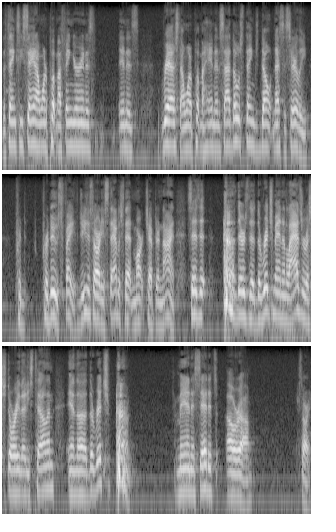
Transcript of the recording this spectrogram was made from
The things he's saying, I want to put my finger in his, in his wrist, I want to put my hand inside, those things don't necessarily pro- produce faith. Jesus already established that in Mark chapter 9. It says that there's the, the rich man and Lazarus story that he's telling, and the, the rich man has said it's, or, uh, sorry,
